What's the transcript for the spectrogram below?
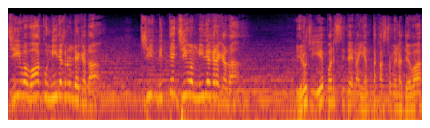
జీవవాకు నీ దగ్గర ఉండే కదా. జీ నిత్య జీవం నీ దగ్గరే కదా. ఈరోజు ఏ పరిస్థితి అయినా ఎంత కష్టమైన దేవా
